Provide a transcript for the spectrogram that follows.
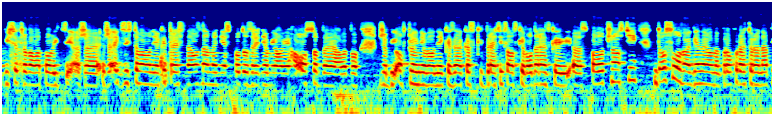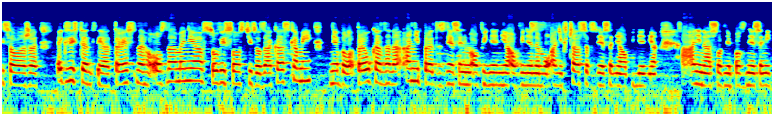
vyšetrovala policia, že, že existovalo nejaké trestné oznámenie s podozreniami o jeho osobe alebo že by ovplyvňoval nejaké zákazky v Bratislavskej vodárenskej e, spoločnosti. Doslova generálna prokuratúra napísala, že existencia trestného oznámenia v súvislosti so zákazkami nebola preukázaná ani pred vznesením obvinenia obvinenému, ani v čase vznesenia obvinenia a ani následne po vznesení.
